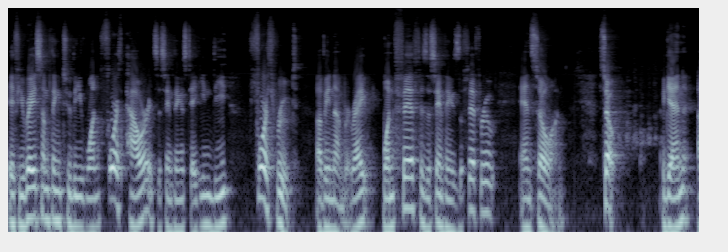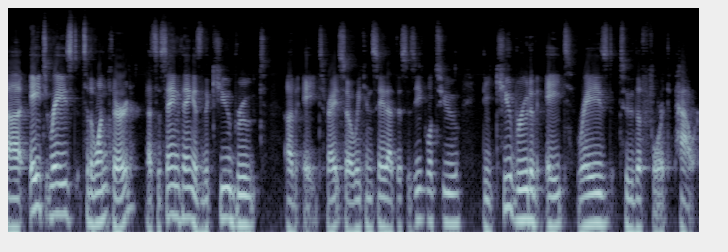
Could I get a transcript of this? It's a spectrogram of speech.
If you raise something to the 1 fourth power, it's the same thing as taking the fourth root of a number, right? 1 fifth is the same thing as the fifth root, and so on. So, again, uh, 8 raised to the 1 third, that's the same thing as the cube root of 8, right? So we can say that this is equal to the cube root of 8 raised to the fourth power.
